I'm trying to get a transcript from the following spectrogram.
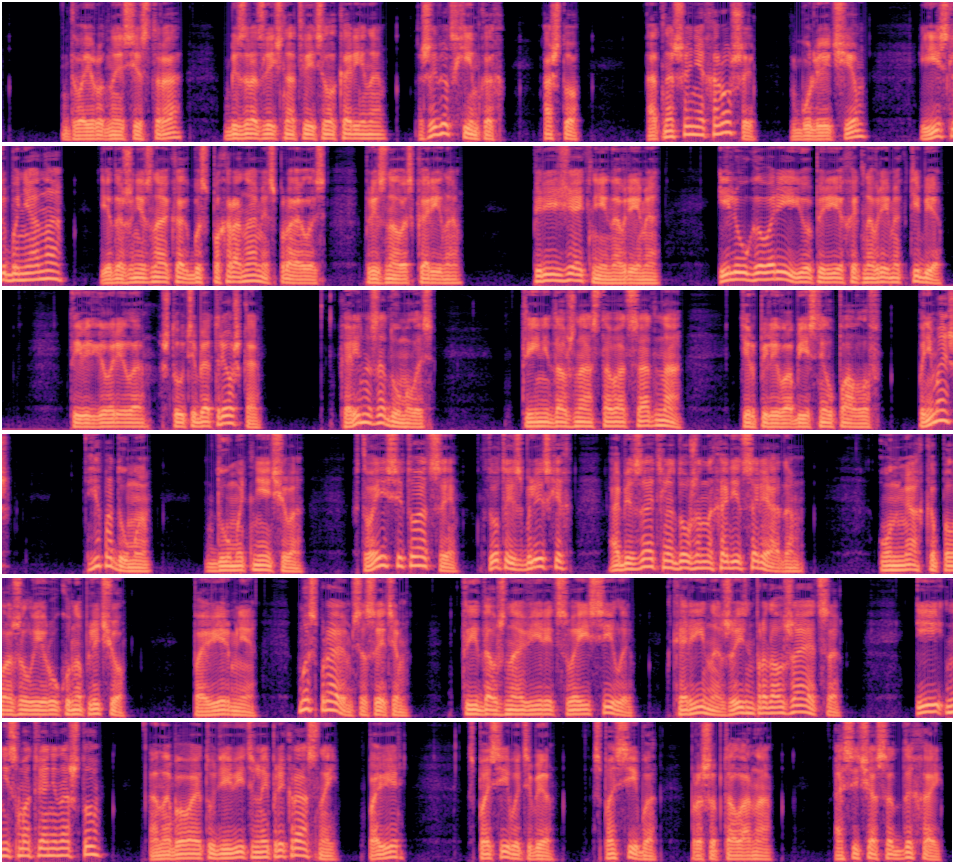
«Двоюродная сестра», — безразлично ответила Карина. «Живет в Химках. А что?» «Отношения хорошие?» «Более чем. Если бы не она, я даже не знаю, как бы с похоронами справилась», — призналась Карина. «Переезжай к ней на время. Или уговори ее переехать на время к тебе. Ты ведь говорила, что у тебя трешка?» Карина задумалась. «Ты не должна оставаться одна», — терпеливо объяснил Павлов. Понимаешь? Я подумаю. Думать нечего. В твоей ситуации кто-то из близких обязательно должен находиться рядом. Он мягко положил ей руку на плечо. Поверь мне, мы справимся с этим. Ты должна верить в свои силы. Карина, жизнь продолжается. И, несмотря ни на что, она бывает удивительной и прекрасной. Поверь. Спасибо тебе. Спасибо, прошептала она. А сейчас отдыхай.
